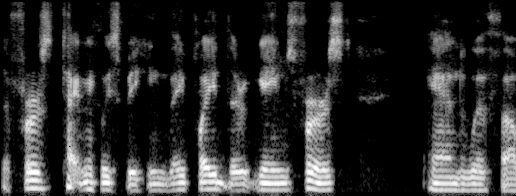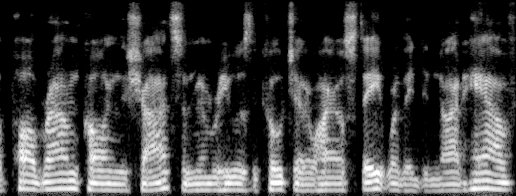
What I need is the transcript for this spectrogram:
the first, technically speaking, they played their games first. And with uh, Paul Brown calling the shots, and remember, he was the coach at Ohio State, where they did not have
